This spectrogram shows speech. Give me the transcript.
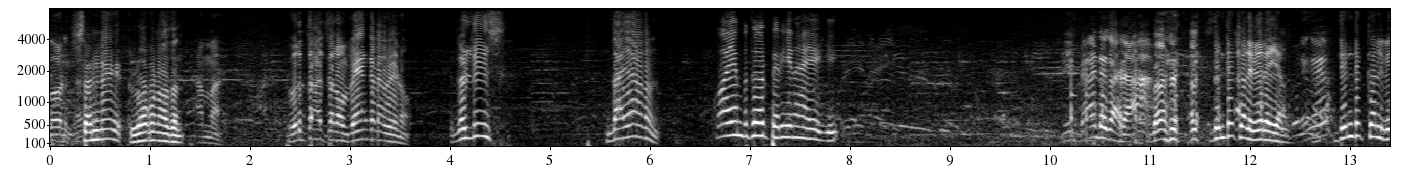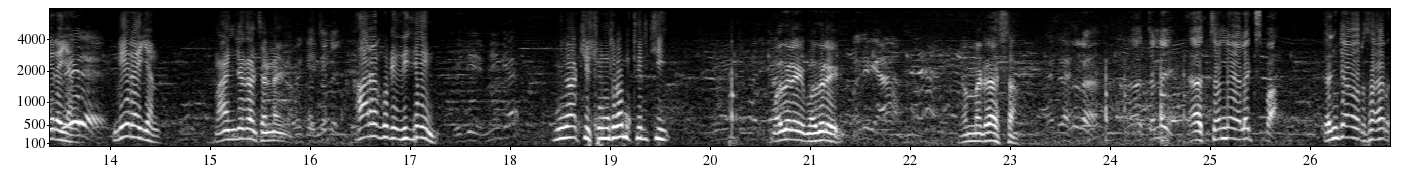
கவனிங்க சென்னை லோகநாதன். ஆமாம் விருத்தாச்சலம் வேங்கட வேணும். லல்டீஸ் தயானந்த் கோயம்புத்தூர் பெரியநாயகி திண்டுக்கல் வீரையன் திண்டுக்கல் வீரையன்? வீரையன் நான் இங்கே தான் சென்னை காரைக்குடி விஜயன். மீனாட்சி சுந்தரம் திருச்சி. மதுரை மதுரை. நம்ம மெட்ராஸ் தான். சென்னை சென்னை அலெக்ஸ்பா. தஞ்சாவூர் சார்.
